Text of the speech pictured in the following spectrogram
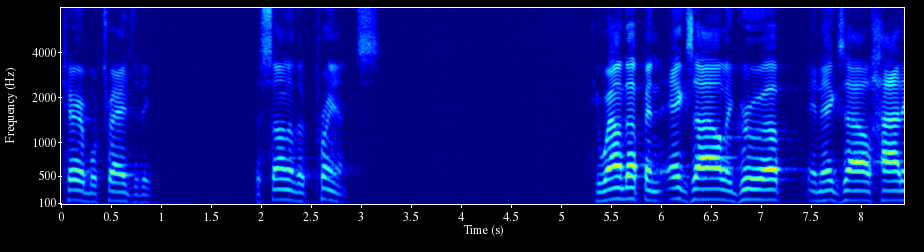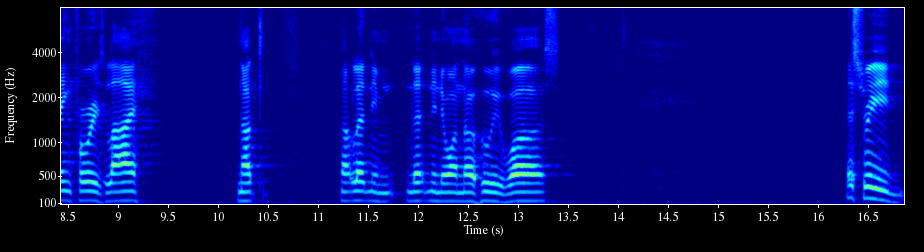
Terrible tragedy. The son of the prince. He wound up in exile. He grew up in exile, hiding for his life, not, not letting, him, letting anyone know who he was. Let's read,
